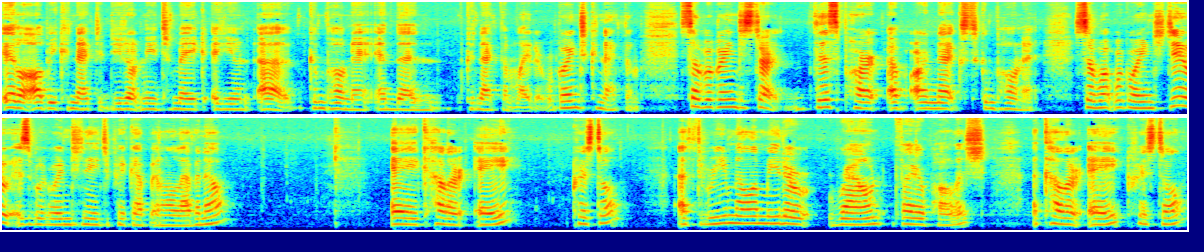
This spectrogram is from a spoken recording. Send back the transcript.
it'll all be connected. You don't need to make a un uh, component and then connect them later. We're going to connect them. So we're going to start this part of our next component. So what we're going to do is we're going to need to pick up an 11L, a color A crystal, a 3 millimeter round fire polish, a color A crystal,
